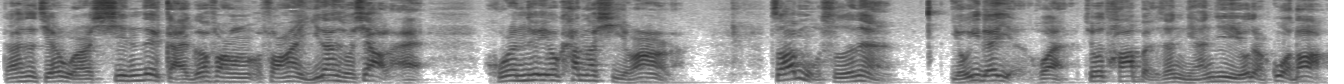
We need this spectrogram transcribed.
但是结果新的改革方方案一旦说下来，湖人队又看到希望了。詹姆斯呢有一点隐患，就是他本身年纪有点过大，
